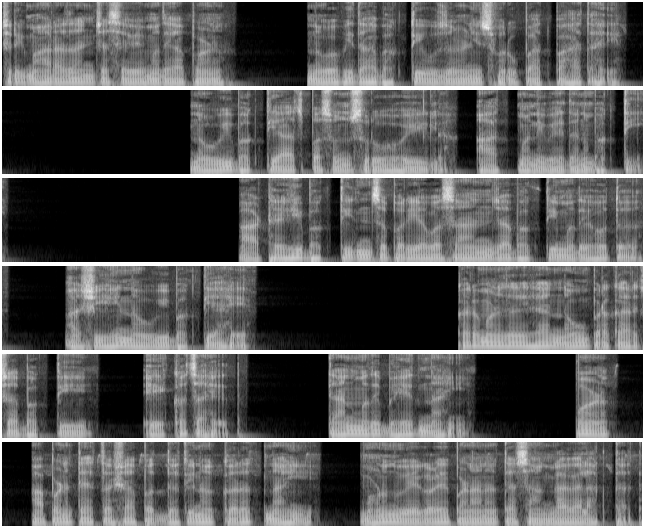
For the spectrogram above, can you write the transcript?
श्री महाराजांच्या सेवेमध्ये आपण नवविधा भक्ती उजळणी स्वरूपात पाहत आहे. नववी भक्ती आजपासून सुरू होईल आत्मनिवेदन भक्ती. आठही भक्तींचं पर्यवसान ज्या भक्तीमध्ये होतं अशी ही नववी भक्ती आहे. खरं म्हणजे ह्या नऊ प्रकारच्या भक्ती एकच आहेत. त्यांमध्ये भेद नाही. पण आपण त्या तशा पद्धतीनं करत नाही म्हणून वेगळेपणानं त्या सांगाव्या लागतात.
